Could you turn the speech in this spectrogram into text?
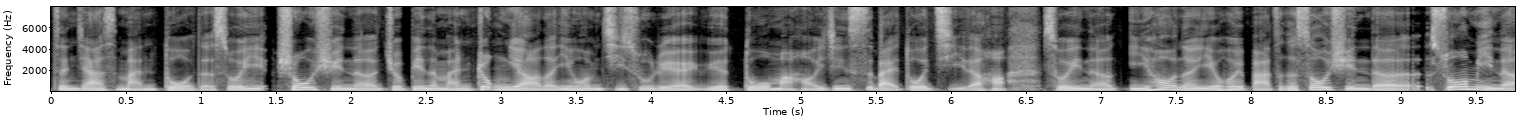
增加是蛮多的，所以。所以搜寻呢就变得蛮重要的，因为我们集数越来越多嘛，哈，已经四百多集了哈，所以呢，以后呢也会把这个搜寻的说明呢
